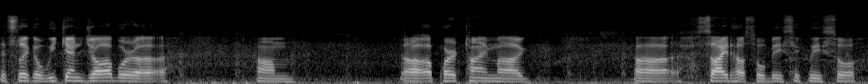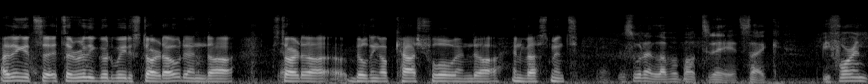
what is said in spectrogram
it's like a weekend job or a um, a part-time uh, uh, side hustle, basically. So I think it's a, it's a really good way to start out and uh, start uh, building up cash flow and uh, investments. This is what I love about today. It's like before in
